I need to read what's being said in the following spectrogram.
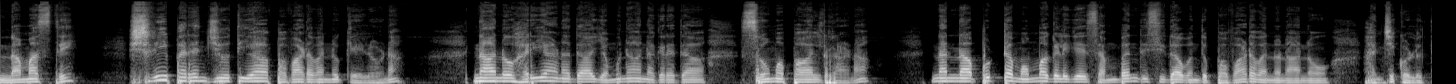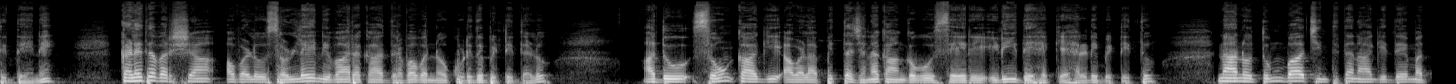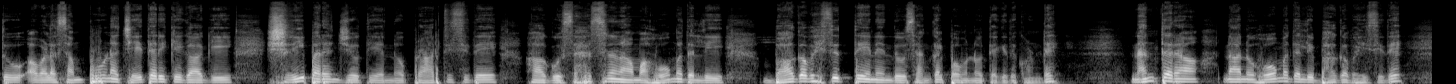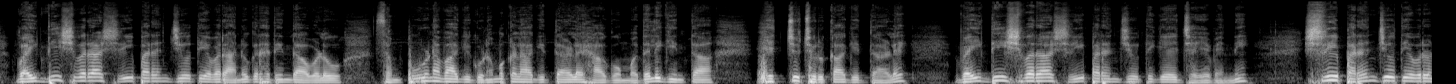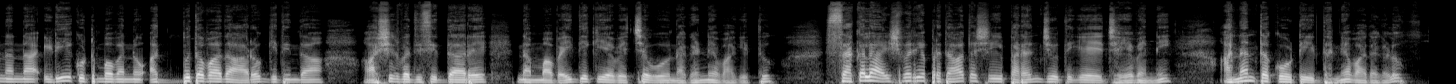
ನಮಸ್ತೆ. ಶ್ರೀ ಪರಂಜ್ಯೋತಿಯ ಪವಾಡವನ್ನು ಕೇಳೋಣ. ನಾನು ಹರಿಯಾಣದ ಯಮುನಾ ನಗರದ ಸೋಮಪಾಲ್ ರಾಣ. ನನ್ನ ಪುಟ್ಟ ಮೊಮ್ಮಗಳಿಗೆ ಸಂಬಂಧಿಸಿದ ಒಂದು ಪವಾಡವನ್ನು ನಾನು ಹಂಚಿಕೊಳ್ಳುತ್ತಿದ್ದೇನೆ. ಕಳೆದ ವರ್ಷ ಅವಳು ಸೊಳ್ಳೆ ನಿವಾರಕ ದ್ರವವನ್ನು ಕುಡಿದು ಬಿಟ್ಟಿದ್ದಳು ಅದು ಸೋಂಕಾಗಿ ಅವಳ ಪಿತ್ತಜನಕಾಂಗವು ಸೇರಿ ಇಡೀ ದೇಹಕ್ಕೆ ಹರಡಿಬಿಟ್ಟಿತ್ತು. ನಾನು ತುಂಬ ಚಿಂತಿತನಾಗಿದ್ದೆ ಮತ್ತು ಅವಳ ಸಂಪೂರ್ಣ ಚೇತರಿಕೆಗಾಗಿ ಶ್ರೀ ಪರಂಜ್ಯೋತಿಯನ್ನು ಪ್ರಾರ್ಥಿಸಿದೆ ಹಾಗೂ ಸಹಸ್ರನಾಮ ಹೋಮದಲ್ಲಿ ಭಾಗವಹಿಸುತ್ತೇನೆಂದು ಸಂಕಲ್ಪವನ್ನು ತೆಗೆದುಕೊಂಡೆ. ನಂತರ ನಾನು ಹೋಮದಲ್ಲಿ ಭಾಗವಹಿಸಿದೆ. ವೈದ್ಯೇಶ್ವರ ಶ್ರೀ ಪರಂಜ್ಯೋತಿಯವರ ಅನುಗ್ರಹದಿಂದ ಅವಳು ಸಂಪೂರ್ಣವಾಗಿ ಗುಣಮುಖಳಾಗಿದ್ದಾಳೆ ಹಾಗೂ ಮೊದಲಿಗಿಂತ ಹೆಚ್ಚು ಚುರುಕಾಗಿದ್ದಾಳೆ. ವೈದ್ಯೇಶ್ವರ ಶ್ರೀ ಪರಂಜ್ಯೋತಿಗೆ ಜಯವೆನ್ನಿ. ಶ್ರೀ ಪರಂಜ್ಯೋತಿಯವರು ನನ್ನ ಇಡೀ ಕುಟುಂಬವನ್ನು ಅದ್ಭುತವಾದ ಆರೋಗ್ಯದಿಂದ ಆಶೀರ್ವದಿಸಿದ್ದಾರೆ. ನಮ್ಮ ವೈದ್ಯಕೀಯ ವೆಚ್ಚವು ನಗಣ್ಯವಾಗಿತ್ತು. ಸಕಲ ಐಶ್ವರ್ಯ ಪ್ರದಾತ ಶ್ರೀ ಪರಂಜ್ಯೋತಿಗೆ ಜಯವೆನ್ನಿ. ಅನಂತ ಕೋಟಿ ಧನ್ಯವಾದಗಳು.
